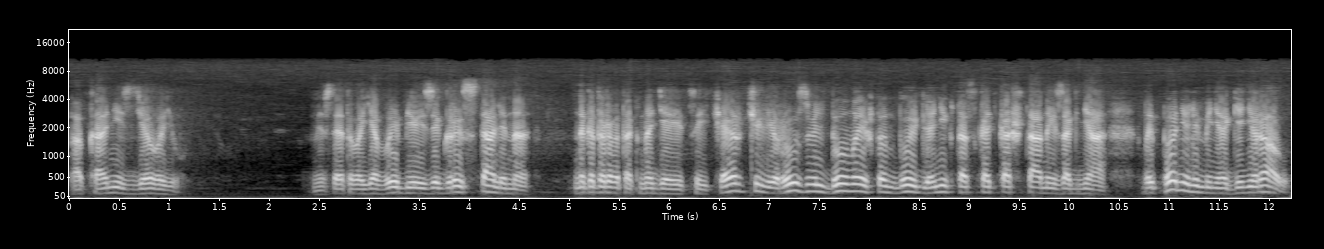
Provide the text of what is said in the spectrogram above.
Пока не сделаю. Вместо этого я выбью из игры Сталина, на которого так надеется и Черчилль, и Рузвельт, думая, что он будет для них таскать каштаны из огня. Вы поняли меня, генерал?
